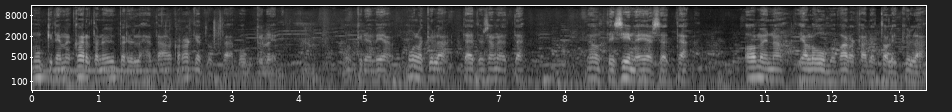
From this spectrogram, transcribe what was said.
Munkkiniemen kartanon ympärillähän tämä alkoi rakentua tämä Munkkiniemi. Munkkiniemi. Ja mulla kyllä täytyy sanoa, että me oltiin siinä iässä, että omena ja luumu varkaudet oli kyllä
